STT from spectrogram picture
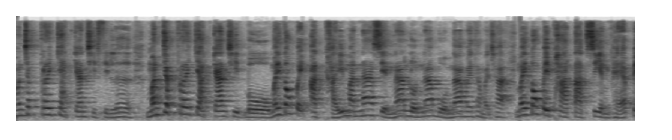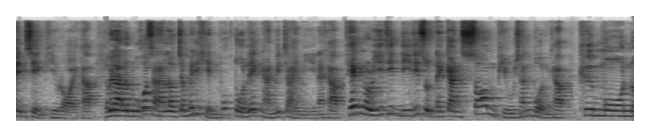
มันจะประหยัดการฉีดฟิลเลอร์ มันจะประหยัดการฉีดโบ ไม่ต้องไปอัดไขมันหน้าเสี่ยงหน้าล้นหน้าบวมหน้าไม่ธรรมชาติ ไม่ต้องไปผ่าตัดัดเสี่ยงแผลเป็นเสี่ยงคีรอยครับ เวลาเราดูโฆษณาเราจะไม่ได้เห็นพวกตัวเลขงานวิจัยนี้นะครับ เทคโนโลยีที่ดีที่สุดในการซ่อมผิวชั้นบนครับ คือโมโน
